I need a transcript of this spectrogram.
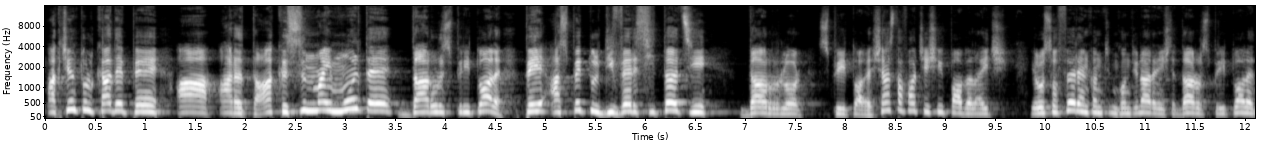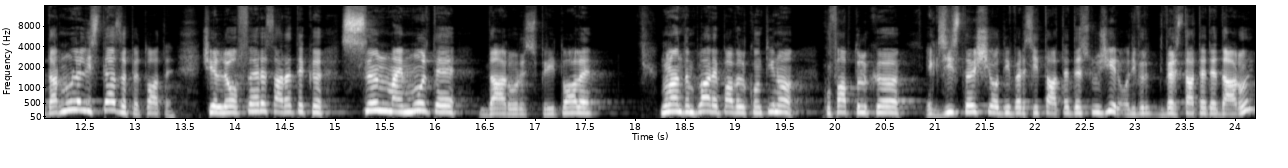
accentul cade pe a arăta că sunt mai multe daruri spirituale, pe aspectul diversității darurilor spirituale. Și asta face și Pavel aici. El o să ofere în continuare niște daruri spirituale, dar nu le listează pe toate, ci el le oferă să arate că sunt mai multe daruri spirituale. Nu la întâmplare, Pavel continuă cu faptul că există și o diversitate de slujiri, o diversitate de daruri,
